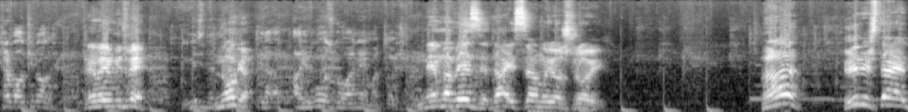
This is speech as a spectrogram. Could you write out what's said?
treba li ti noga? Trebaju mi dve. Mislim da Noga? Ali mozgova nema, to je što. Nema veze, daj samo još ovih. A? Vidi šta je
